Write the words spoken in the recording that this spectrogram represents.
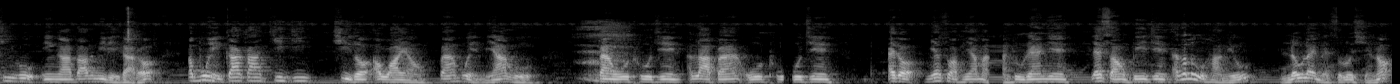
ရှိဖို့အင်္ဂါသားသမီးတွေကတော့အပွင့်ကားကားကြီးကြီးရှိသောအဝါရောင်ပန်းပွင့်များကိုပန်အိုထိုးခြင်းအလှပန်းအိုထိုးခြင်းအဲ့တော့မြတ်စွာဘုရားမှာလူတန်းခြင်းလက်ဆောင်ပေးခြင်းအဲ့လိုဟာမျိုးလှုပ်လိုက်မယ်ဆိုလို့ရှင်တော့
